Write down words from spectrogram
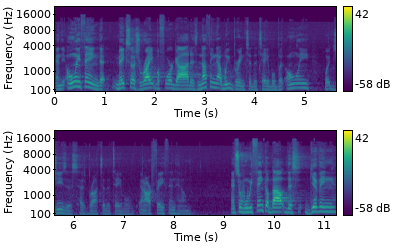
And the only thing that makes us right before God is nothing that we bring to the table, but only what Jesus has brought to the table and our faith in him. And so when we think about this giving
